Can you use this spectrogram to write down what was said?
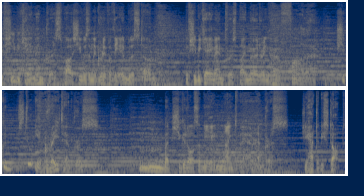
If she became Empress while she was in the grip of the Iblis Stone, if she became Empress by murdering her father, she could still be a great Empress. Hmm, but she could also be a nightmare Empress. She had to be stopped.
